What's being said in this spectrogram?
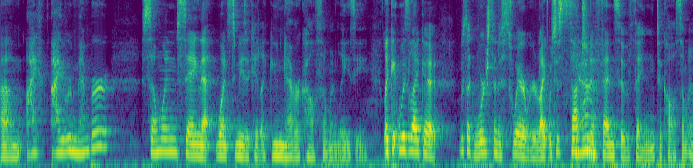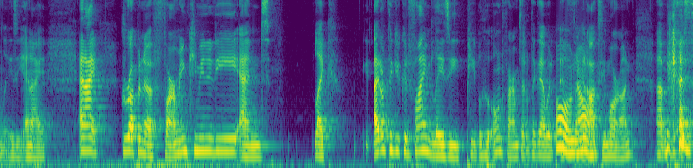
um, I I remember someone saying that once to me as a kid, like you never call someone lazy. Like it was like a it was like worse than a swear word. Like it was just such an offensive thing to call someone lazy. And I and I grew up in a farming community and like I don't think you could find lazy people who own farms. I don't think that would. Oh, it's no. like an oxymoron uh, because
